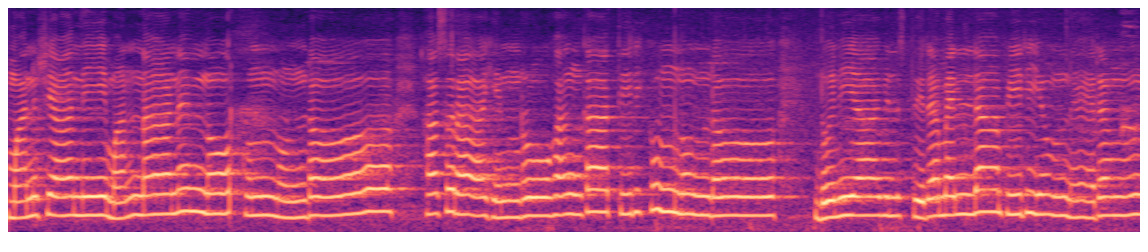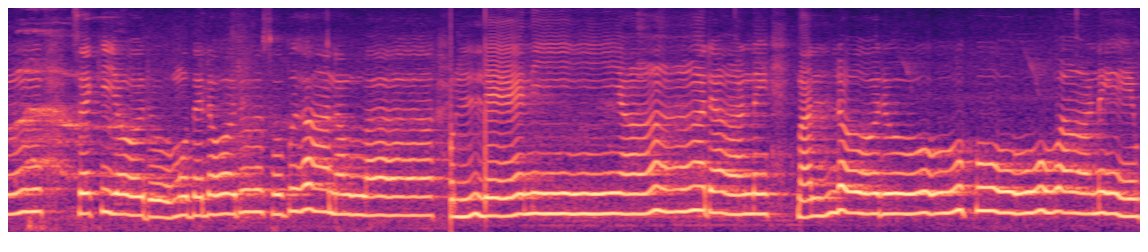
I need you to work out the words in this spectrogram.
മനുഷ്യ നീ മണ്ണാണെന്നോർക്കുന്നുണ്ടോ? ഹസറാഹിൻ റൂഹം കാത്തിരിക്കുന്നുണ്ടോ? ദുനിയാവിൽ സ്ഥിരമെല്ലാം പിരിയും നേരം സഖിയോരു മുതലോരു സുബാനല്ല ഉല്ലേ നീ ആരാണ്? നല്ലൊരു പൂവാണ്.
